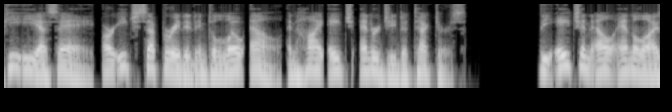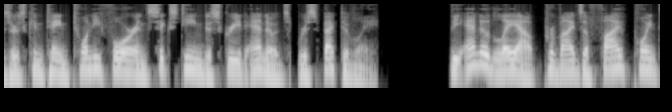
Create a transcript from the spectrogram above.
PESA, are each separated into low L and high H energy detectors. The H and L analyzers contain 24 and 16 discrete anodes, respectively. The anode layout provides a 5.6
